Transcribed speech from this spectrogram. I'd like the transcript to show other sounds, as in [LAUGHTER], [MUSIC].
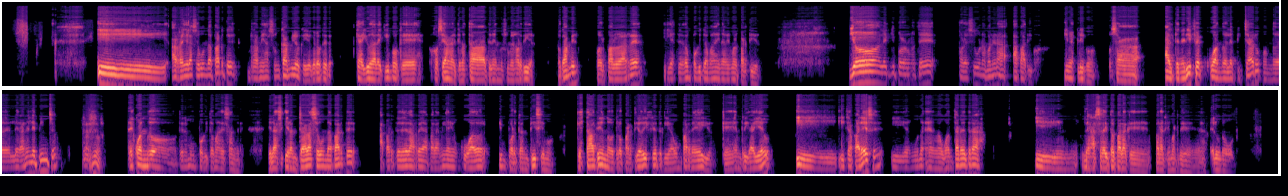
Y a raíz de la segunda parte, Ramírez hace un cambio que yo creo que, que ayuda al equipo, que es José Ángel, que no estaba teniendo su mejor día. Lo cambia por Pablo Larrea y este da un poquito más dinamismo al partido. Yo al equipo lo noté, por decirlo de una manera, apático. Y me explico. O sea, al Tenerife, cuando le picharon, cuando le gané le pincha, [CLEARS THROAT] es cuando tenemos un poquito más de sangre. Y, la, y entrar a la segunda parte, aparte de la REA, para mí hay un jugador importantísimo que estaba teniendo otro partido discreto, que lleva un par de ellos, que es Enrique Gallego, y, que aparece y en, una, en aguantar detrás y dejarse el editor para que para que marque el 1-1.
